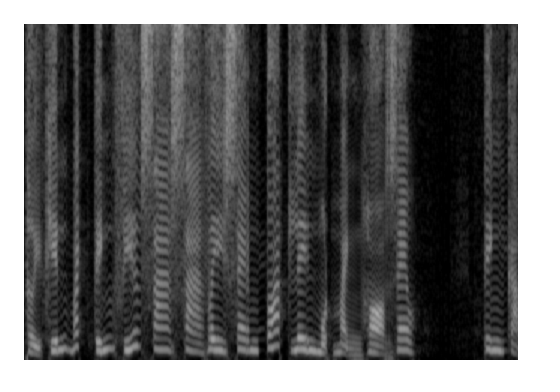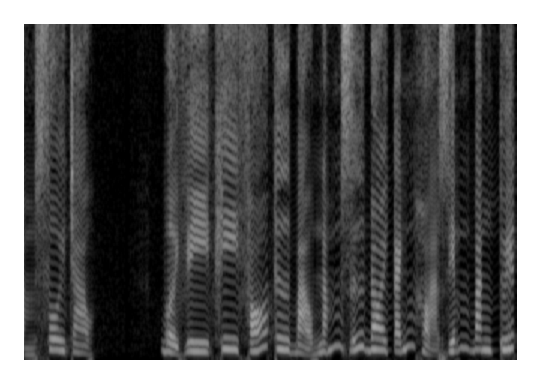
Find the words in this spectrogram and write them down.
thời khiến bách tính phía xa xa vây xem toát lên một mảnh hò reo. Tinh cảm sôi trào. Bởi vì khi Phó Thư Bảo nắm giữ đôi cánh hỏa diễm băng tuyết.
